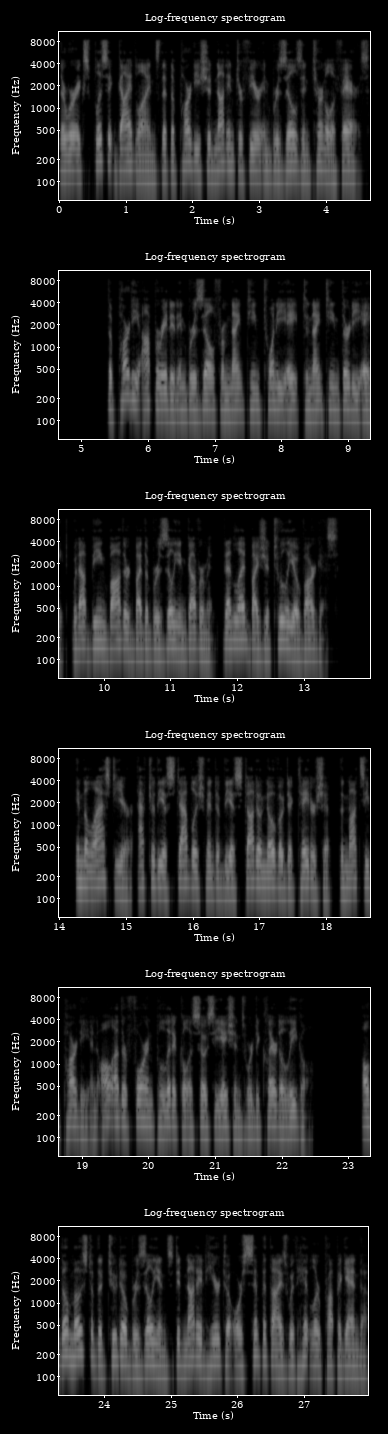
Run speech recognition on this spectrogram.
there were explicit guidelines that the party should not interfere in Brazil's internal affairs. The party operated in Brazil from 1928 to 1938, without being bothered by the Brazilian government, then led by Getúlio Vargas. In the last year, after the establishment of the Estado Novo dictatorship, the Nazi Party and all other foreign political associations were declared illegal. Although most of the Teuto Brazilians did not adhere to or sympathize with Hitler propaganda,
